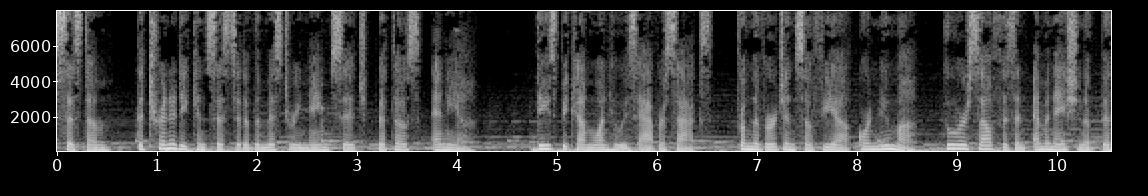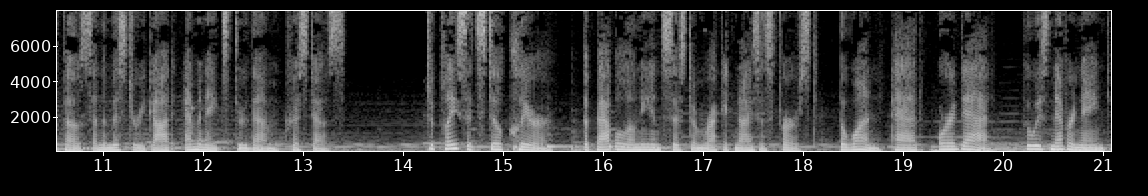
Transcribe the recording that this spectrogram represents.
system, the Trinity consisted of the mystery named Sige, Bythos, Enia. These become one who is Abrasax, from the Virgin Sophia or Numa, who herself is an emanation of Bythos and the mystery God emanates through them, Christos. To place it still clearer, the Babylonian system recognizes first, the one, Ad, or Adad, who is never named,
